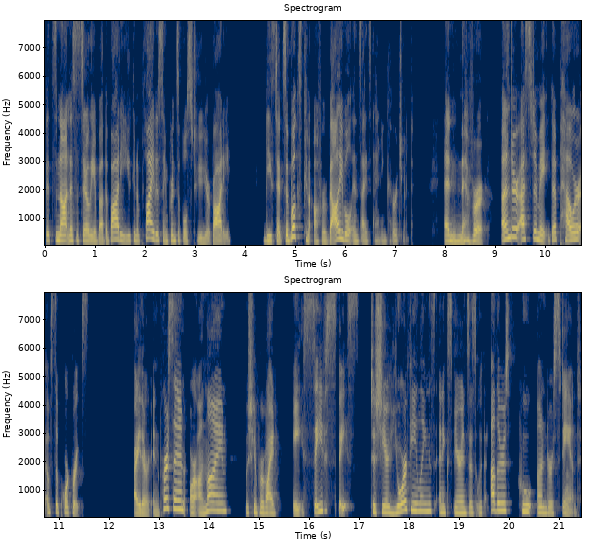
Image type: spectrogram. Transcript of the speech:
it's not necessarily about the body. You can apply the same principles to your body. These types of books can offer valuable insights and encouragement. And never, underestimate the power of support groups, either in person or online, which can provide a safe space to share your feelings and experiences with others who understand.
